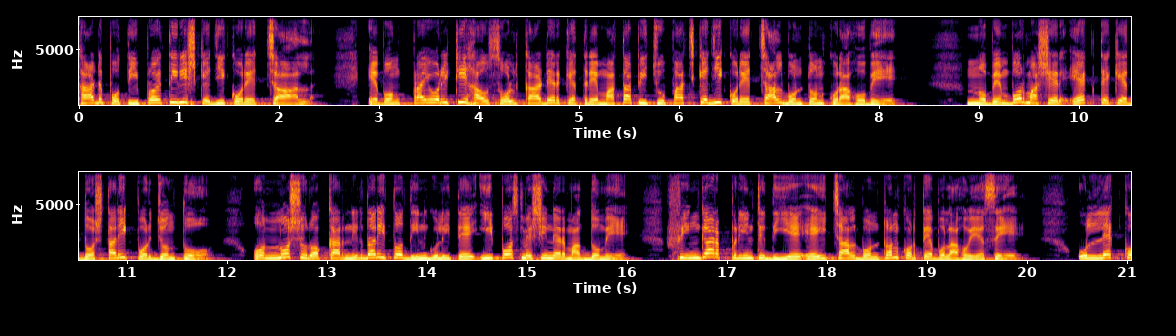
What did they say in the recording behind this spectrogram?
কার্ড প্রতি পঁয়ত্রিশ কেজি করে চাল এবং প্রায়োরিটি হাউসহোল্ড কার্ডের ক্ষেত্রে মাথাপিছু পাঁচ কেজি করে চাল বন্টন করা হবে। নভেম্বর মাসের এক থেকে দশ তারিখ পর্যন্ত অন্য সুরক্ষার নির্ধারিত দিনগুলিতে ইপোস মেশিনের মাধ্যমে ফিঙ্গার প্রিন্ট দিয়ে এই চাল বন্টন করতে বলা হয়েছে। উল্লেখ্য,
